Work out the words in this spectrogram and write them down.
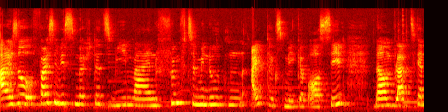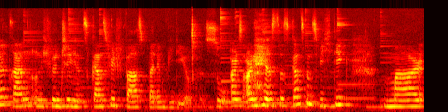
Also, falls ihr wissen möchtet, wie mein 15 Minuten Alltags-Make-up aussieht, dann bleibt gerne dran und ich wünsche euch jetzt ganz viel Spaß bei dem Video. So, als allererstes ganz, ganz wichtig, mal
